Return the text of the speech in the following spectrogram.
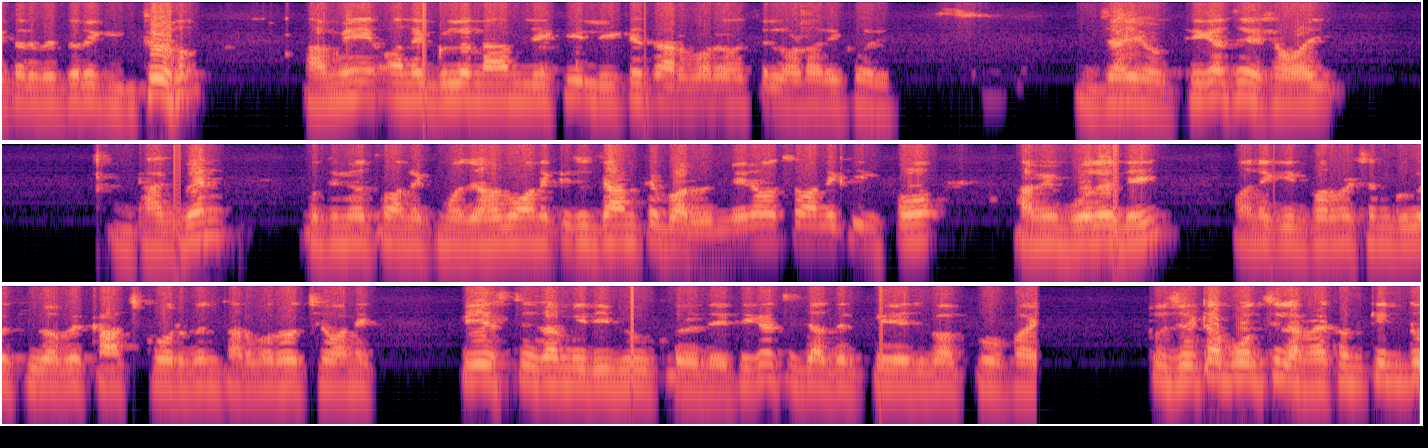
এটার ভেতরে কিন্তু আমি অনেকগুলো নাম লিখি, লিখে তারপরে হচ্ছে লটারি করি। যাই হোক, ঠিক আছে? সবাই থাকবেন, প্রতিনিয়ত অনেক মজা হবে, অনেক কিছু জানতে পারবেন। মেনে হচ্ছে অনেক ইনফো আমি বলে দেই, অনেক ইনফরমেশনগুলো কীভাবে কাজ করবেন, তারপর হচ্ছে অনেক পেজ টেজ আমি রিভিউ করে দেই, ঠিক আছে? যাদের পেজ বা প্রোফাইল তো যেটা বলছিলাম, এখন কিন্তু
